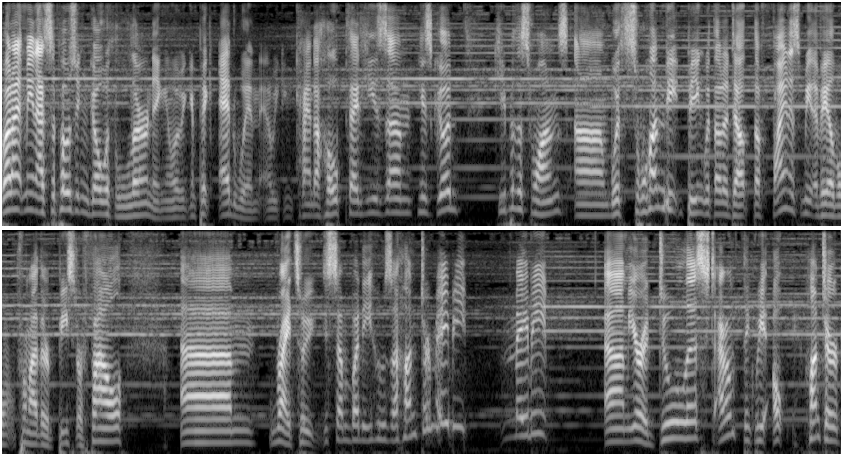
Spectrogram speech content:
But I mean, I suppose we can go with learning, and we can pick Edwin, and we can kind of hope that he's um he's good. Keep of the Swans, um, with swan meat being without a doubt the finest meat available from either beast or fowl. Um, right, so somebody who's a hunter, maybe? Maybe? Um, you're a duelist. I don't think we... Oh, hunter.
